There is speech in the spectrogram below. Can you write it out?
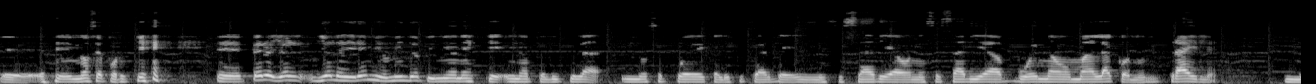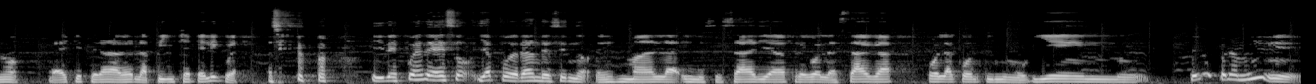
eh, no sé por qué eh, pero yo, yo le diré mi humilde opinión es que una película no se puede calificar de innecesaria o necesaria buena o mala con un tráiler no hay que esperar a ver la pinche película y después de eso ya podrán decir no es mala innecesaria fregó la saga o la continuó bien. Pero para mí, eh,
